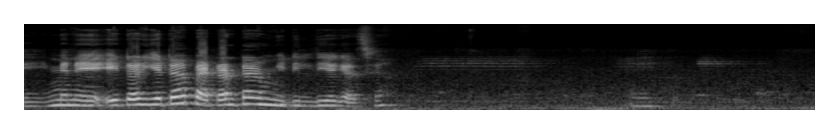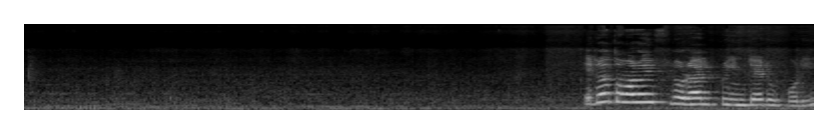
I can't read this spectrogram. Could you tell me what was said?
এই মানে এটার ইয়েটা প্যাটার্নটার মিডিল দিয়ে গেছে। এটাও তোমার ওই ফ্লোরাল প্রিন্টের উপরই।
